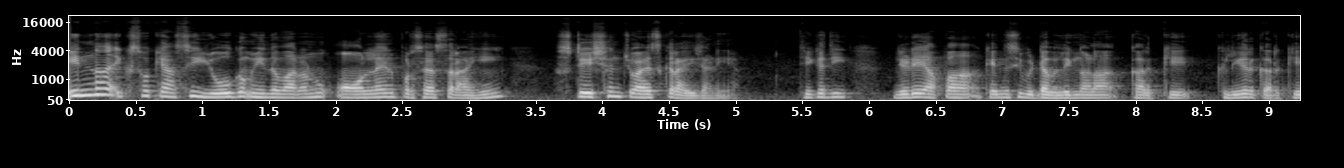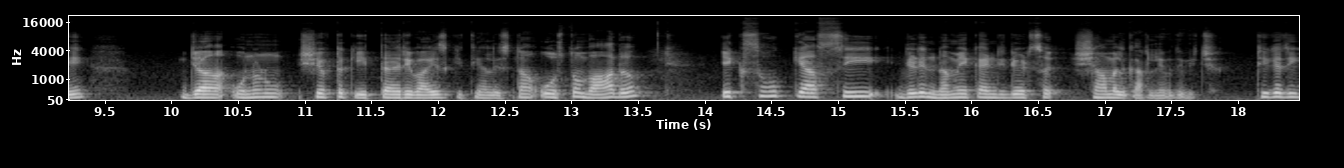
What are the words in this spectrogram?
ਇਨ੍ਹਾਂ 181 ਯੋਗ ਉਮੀਦਵਾਰਾਂ ਨੂੰ ਆਨਲਾਈਨ ਪ੍ਰੋਸੈਸ ਰਾਹੀਂ ਸਟੇਸ਼ਨ ਚੁਆਇਸ ਕਰਾਈ ਜਾਣੀ ਹੈ। ਠੀਕ ਹੈ ਜੀ? ਜਿਹੜੇ ਆਪਾਂ ਕਹਿੰਦੇ ਸੀ ਵੀ ਡਬਲਿੰਗ ਵਾਲਾ ਕਰਕੇ ਕਲੀਅਰ ਕਰਕੇ ਜਾਂ ਉਹਨਾਂ ਨੂੰ ਸ਼ਿਫਟ ਕੀਤਾ ਰਿਵਾਈਜ਼ ਕੀਤੀਆਂ ਲਿਸਟਾਂ ਉਸ ਤੋਂ ਬਾਅਦ 181 ਜਿਹੜੇ ਨਵੇਂ ਕੈਂਡੀਡੇਟਸ ਸ਼ਾਮਿਲ ਕਰ ਲਏ ਉਹਦੇ ਵਿੱਚ। ਠੀਕ ਹੈ ਜੀ?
